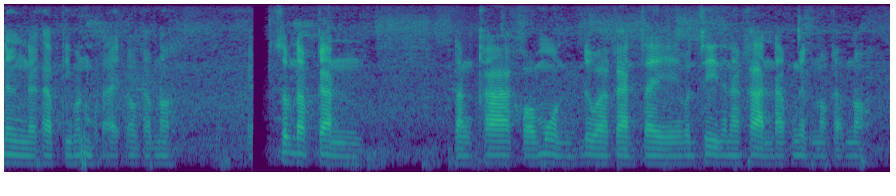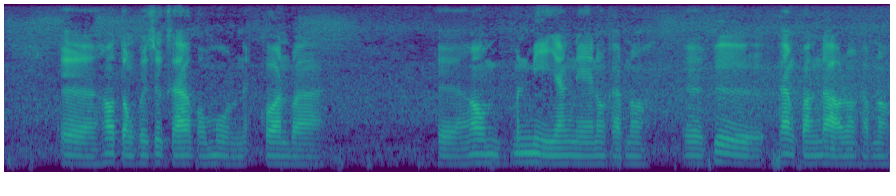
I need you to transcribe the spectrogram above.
หนึ่งนะครับที่มันบ่ได้เนาะครับเนาะสำหรับการตั้งค่าข้อมูลหรือว่าการใช้บัญชีธนาคารรับเงินเนาะครับเนาะเออเฮาต้องไปศึกษาข้อมูลก่อนว่าเออเฮามันมีหยังแน่เนาะครับเนาะ เออคือทางฝั่งดาวเนาะครับเนาะ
